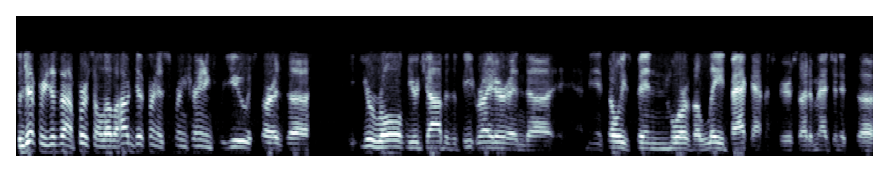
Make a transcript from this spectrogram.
So Jeffrey, just on a personal level, how different is spring training for you as far as uh, your role, your job as a beat writer? And uh, I mean, it's always been more of a laid-back atmosphere, so I'd imagine it's uh,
